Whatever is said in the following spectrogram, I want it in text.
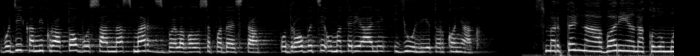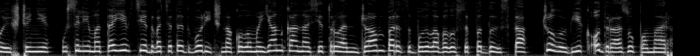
Водійка мікроавтобуса на смерть збила велосипедиста. Подробиці у матеріалі Юлії Торконяк. Смертельна аварія на Коломийщині. У селі Матеївці 22-річна коломиянка на Citroen Джампер збила велосипедиста. Чоловік одразу помер.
